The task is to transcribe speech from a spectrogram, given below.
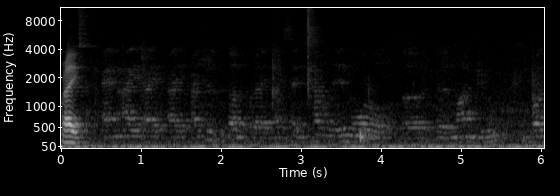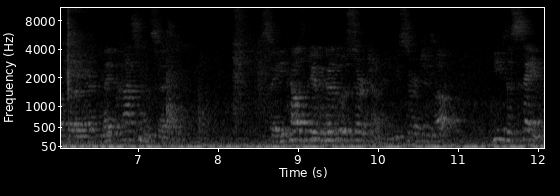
Right. and I, I, I, I should have done it, but I, I said he's probably an immoral uh, uh, non-Jew. But uh, Leib Hassan says it. So he tells me we're going to do a search on him. He searches up. He's a saint.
